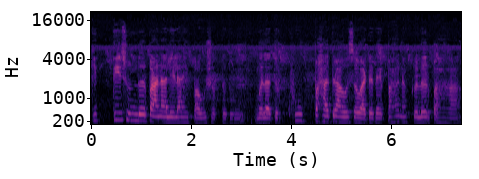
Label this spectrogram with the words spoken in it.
किती सुंदर पान आलेलं आहे पाहू शकता तुम्ही. मला तर खूप पाहत राहावंसं वाटत आहे. पहा ना कलर पहा.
